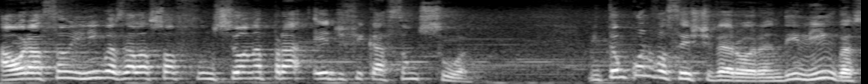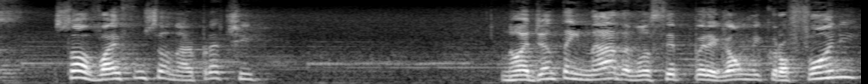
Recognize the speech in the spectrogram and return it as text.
a oração em línguas ela só funciona para edificação sua. Então, quando você estiver orando em línguas, só vai funcionar para ti. Não adianta em nada você pregar um microfone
